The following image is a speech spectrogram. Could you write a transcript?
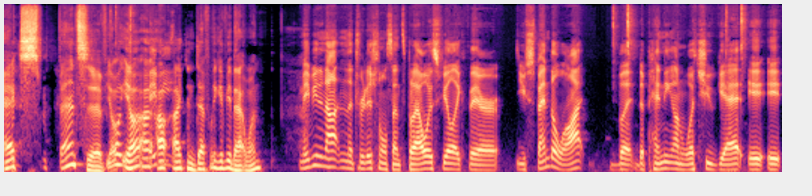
Expensive. Oh, yeah, I, I, I can definitely give you that one. Maybe not in the traditional sense, but I always feel like they're you spend a lot, but depending on what you get, it. it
